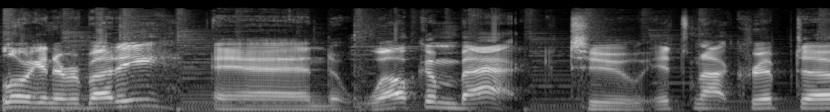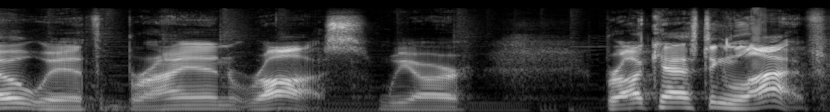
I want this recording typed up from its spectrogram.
Hello again, everybody, and welcome back to It's Not Crypto with Brian Ross. We are broadcasting live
